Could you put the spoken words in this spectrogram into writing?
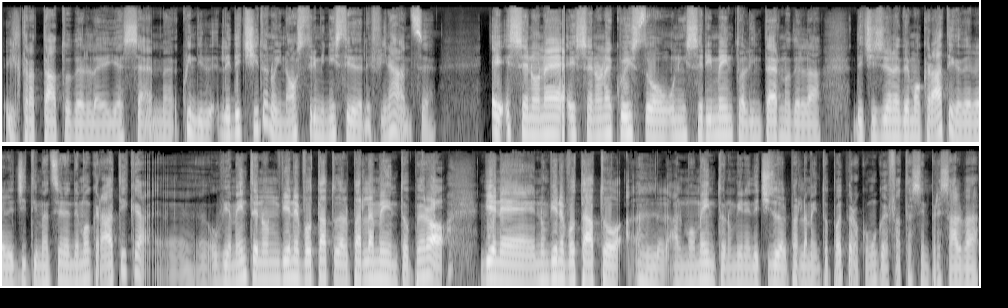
il trattato dell'ISM, quindi le decidono i nostri ministri delle finanze. E se, è, e se, non è, questo un inserimento all'interno della decisione democratica, della legittimazione democratica, eh, ovviamente non viene votato dal Parlamento, però viene, non viene votato al, al, momento, non viene deciso dal Parlamento, poi però comunque è fatta sempre salva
